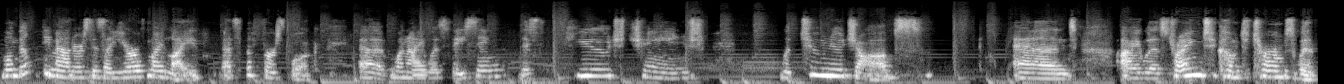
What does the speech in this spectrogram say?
Mobility Matters is a year of my life. That's the first book. Uh, when I was facing this huge change with two new jobs and I was trying to come to terms with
